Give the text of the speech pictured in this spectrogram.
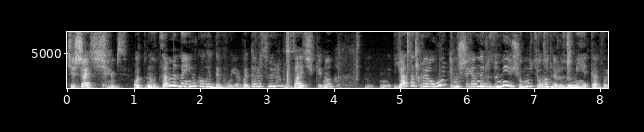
Чи ще з чимсь. От ну це мене інколи дивує. Ви дорослі люди, зайчики. Ну я так реагую, тому що я не розумію, чому цього не розумієте ви.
